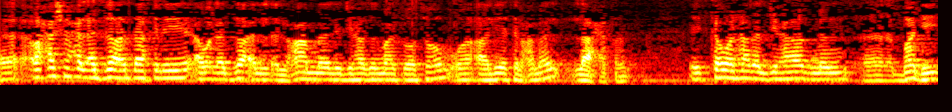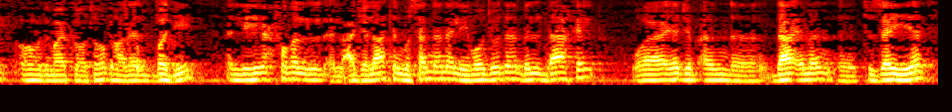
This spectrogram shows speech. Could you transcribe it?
راح أشرح الأجزاء الداخلية أو الأجزاء العامة لجهاز ال microtome وآلية العمل لاحقا. يتكون هذا الجهاز من body of ال microtome هذا ال body اللي يحفظ العجلات المسننة اللي موجودة بالداخل ويجب أن آه، دائما آه، تزيت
